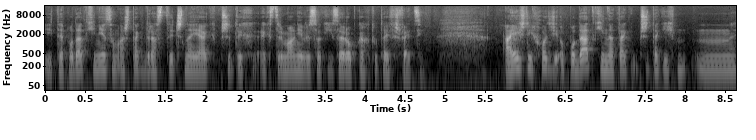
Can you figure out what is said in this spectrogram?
i te podatki nie są aż tak drastyczne jak przy tych ekstremalnie wysokich zarobkach tutaj w Szwecji. A jeśli chodzi o podatki na tak, przy takich mm,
